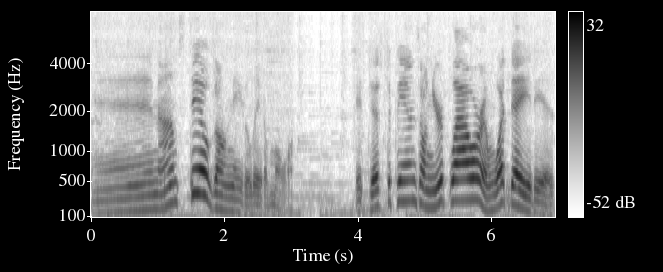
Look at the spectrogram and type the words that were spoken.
And I'm still going to need a little more. It just depends on your flour and what day it is.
